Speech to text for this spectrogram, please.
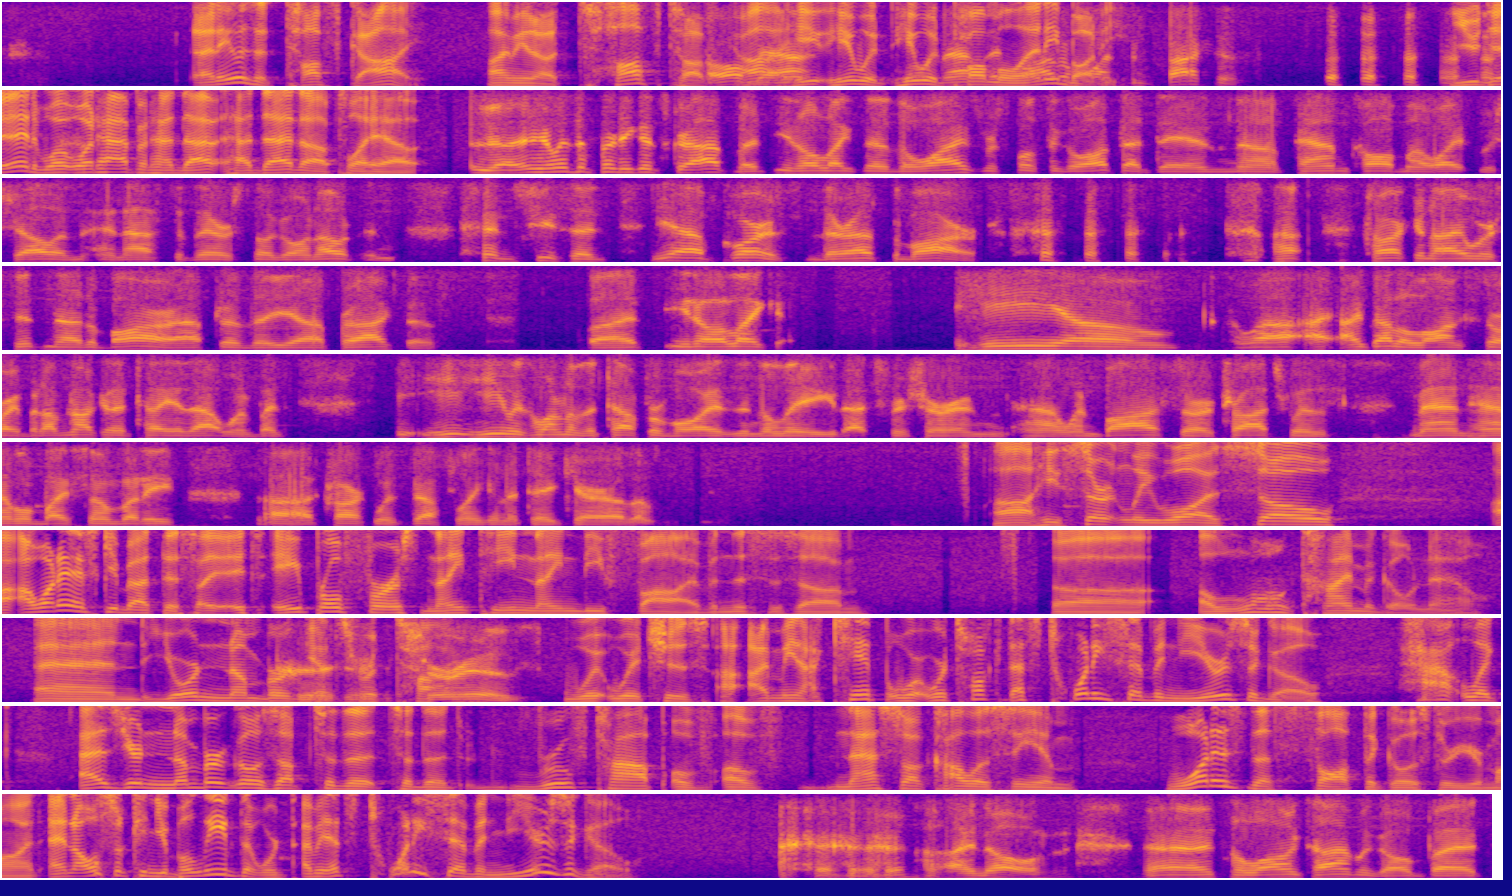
And he was a tough guy. I mean, a tough, tough oh, guy. He, he would he oh, would man, pummel anybody. Practice. you did. What what happened? Had that had that uh, play out? Yeah, it was a pretty good scrap, but you know, like the the wives were supposed to go out that day, and uh, Pam called my wife Michelle and, and asked if they were still going out, and and she said, "Yeah, of course, they're at the bar." uh, Clark and I were sitting at a bar after the uh, practice, but you know, like he, uh, well, I, I've got a long story, but I'm not going to tell you that one. But he he was one of the tougher boys in the league, that's for sure. And uh, when Boss or Trotz was manhandled by somebody, uh, Clark was definitely going to take care of them. Uh, he certainly was. So. I want to ask you about this. It's April 1st, 1995, and this is um, uh, a long time ago now and your number gets retired, sure which is, I mean, I can't. We're, we're talking. That's 27 years ago. How like as your number goes up to the to the rooftop of of Nassau Coliseum, what is the thought that goes through your mind? And also, can you believe that we're? I mean, that's 27 years ago. I know uh, it's a long time ago, but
